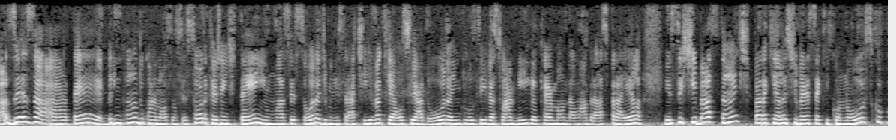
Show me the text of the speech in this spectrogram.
às vezes até brincando com a nossa assessora, que a gente tem uma assessora administrativa que é auxiliadora, inclusive a sua amiga quer mandar um abraço para ela, insisti bastante para que ela estivesse aqui conosco.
